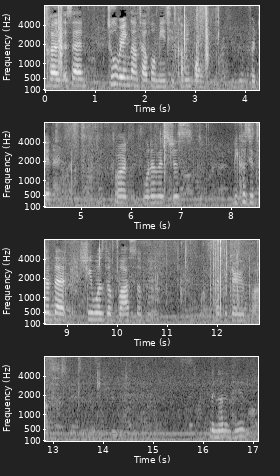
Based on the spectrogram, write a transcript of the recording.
Because it said two rings on telephone means he's coming home for dinner. But what if it's just because you said that she was the boss of him, secretary boss. But not of him.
